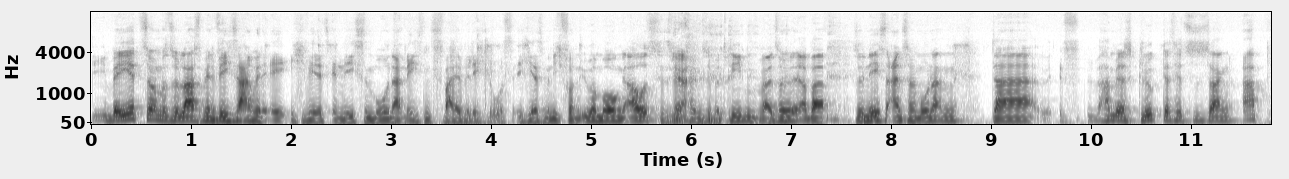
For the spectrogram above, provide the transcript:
wer jetzt sagen wir so last minute, ich sagen würde, ey, ich will jetzt im nächsten Monat, nächsten zwei will ich los. Ich gehe jetzt mal nicht von übermorgen aus, das wäre ja. vielleicht ein bisschen übertrieben, weil so, aber so in den nächsten ein, zwei Monaten, da haben wir das Glück, dass jetzt sozusagen ab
